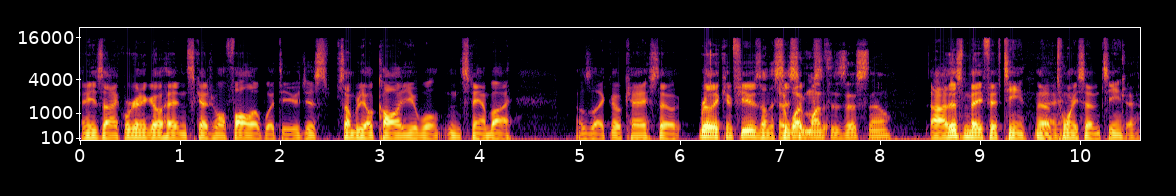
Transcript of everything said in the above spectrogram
and he's like, we're going to go ahead and schedule a follow up with you. Just somebody will call you, we'll and stand by. I was like, okay, so really confused on the And system. what month is this now? Uh, this is May fifteenth, uh, twenty seventeen. Okay.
